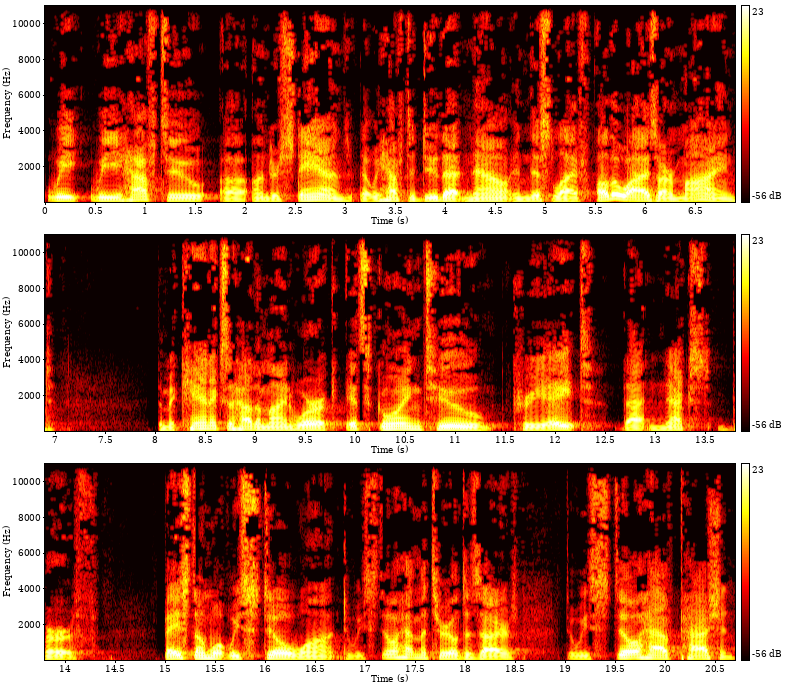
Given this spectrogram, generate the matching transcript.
we, we have to uh, understand that we have to do that now in this life. Otherwise our mind, the mechanics of how the mind work, it's going to create that next birth based on what we still want. Do we still have material desires? Do we still have passion?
